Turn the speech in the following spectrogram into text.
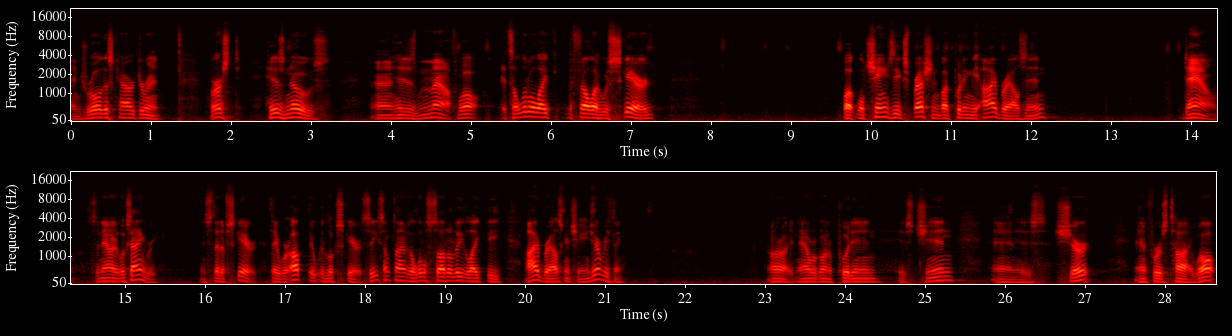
and draw this character in. First, his nose and his mouth. Well, it's a little like the fellow who was scared, but we'll change the expression by putting the eyebrows in down. So now he looks angry instead of scared. If they were up, it would look scared. See, sometimes a little subtlety like the eyebrows can change everything. All right, now we're going to put in his chin and his shirt and for his tie. Well,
